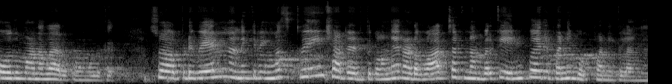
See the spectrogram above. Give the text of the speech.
போதுமானதாக இருக்கும் உங்களுக்கு. ஸோ அப்படி வேணும்னு நினைக்கிறீங்களா ஸ்க்ரீன்ஷாட் எடுத்துக்கோங்க. என்னோடய வாட்ஸ்அப் நம்பருக்கு என்கொயரி பண்ணி புக் பண்ணிக்கலாங்க.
